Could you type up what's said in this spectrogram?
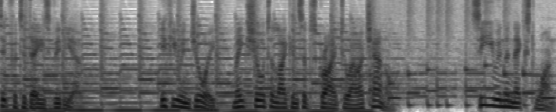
That's it for today's video. If you enjoyed, make sure to like and subscribe to our channel. See you in the next one.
